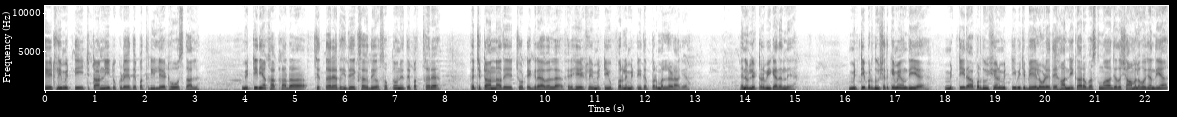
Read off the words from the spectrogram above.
ਹੇਠਲੀ ਮਿੱਟੀ, ਚਟਾਨੀ ਟੁਕੜੇ ਤੇ ਪਥਰੀਲੇ ਠੋਸ ਤਲ। ਮਿੱਟੀ ਦੀਆਂ ਖਾਖਾਂ ਦਾ ਚਿੱਤਰ ਹੈ, ਤੁਸੀਂ ਦੇਖ ਸਕਦੇ ਹੋ। ਸਭ ਤੋਂ ਨੀਚੇ ਪੱਥਰ ਹੈ। ਫਿਰ ਚਟਾਨਾਂ ਦੇ ਛੋਟੇ ਗ੍ਰੈਵਲ ਹੈ। ਫਿਰ ਹੇਠਲੀ ਮਿੱਟੀ, ਉੱਪਰਲੀ ਮਿੱਟੀ ਤੇ ਉੱਪਰ ਮੱਲੜ ਆ ਗਿਆ। ਇਹਨੂੰ ਲਿਟਰ ਵੀ ਕਹਿ ਦਿੰਦੇ ਆ। ਮਿੱਟੀ ਪ੍ਰਦੂਸ਼ਿਤ ਕਿਵੇਂ ਹੁੰਦੀ ਹੈ? ਮਿੱਟੀ ਦਾ ਪ੍ਰਦੂਸ਼ਣ ਮਿੱਟੀ ਵਿੱਚ ਬੇਲੋੜੇ ਤੇ ਹਾਨੀਕਾਰਕ ਵਸਤੂਆਂ ਜਦੋਂ ਸ਼ਾਮਲ ਹੋ ਜਾਂਦੀਆਂ,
